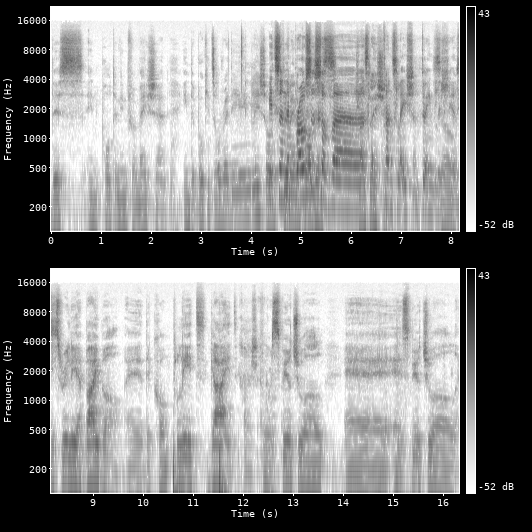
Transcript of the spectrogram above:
this important information in the book. It's already in English or It's still in the process progress? of uh, translation. translation to English, So yes. it's really a Bible, uh, the complete guide for spiritual, uh, uh, spiritual uh,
